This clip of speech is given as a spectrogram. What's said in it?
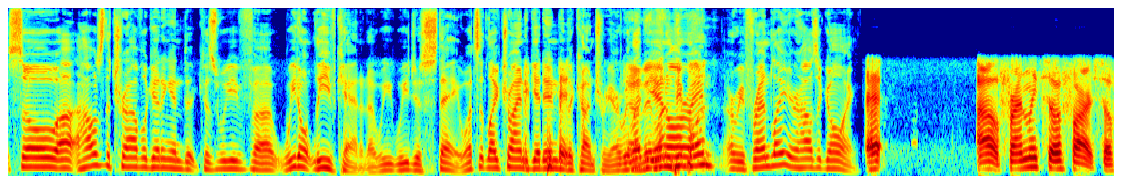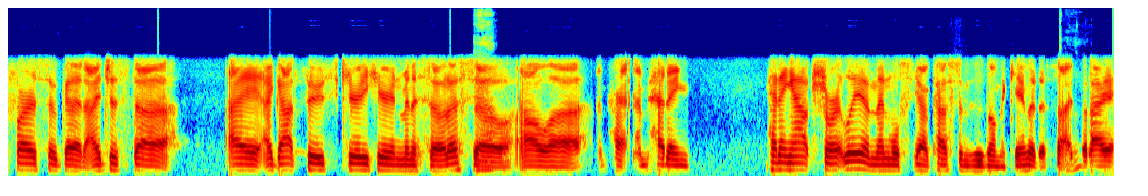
So, uh, how's the travel getting into? Because we've uh, we don't leave Canada. We we just stay. What's it like trying to get into the country? Are we Yeah, letting they in letting all people right? in? Are we friendly, or how's it going? Oh, friendly so far. So far, so good. I just uh, I I got through security here in Minnesota, so I'll uh, I'm, he- I'm heading heading out shortly, and then we'll see how customs is on the Canada side. But I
